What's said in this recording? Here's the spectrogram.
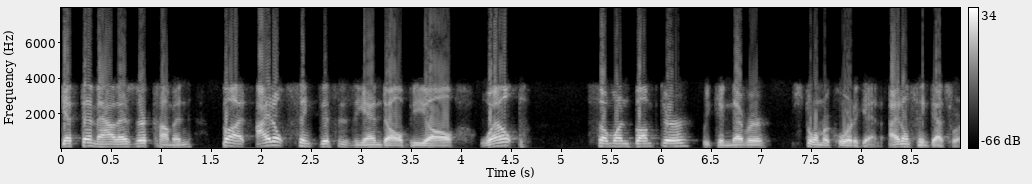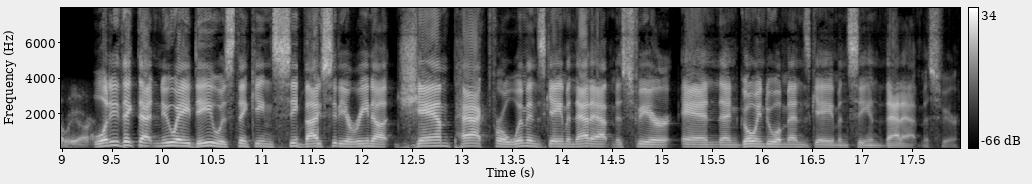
get them out as they're coming. But I don't think this is the end all be all. Well, someone bumped her. We can never storm a court again. I don't think that's where we are. What do you think that new AD was thinking seeing Value City Arena jam packed for a women's game in that atmosphere and then going to a men's game and seeing that atmosphere?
